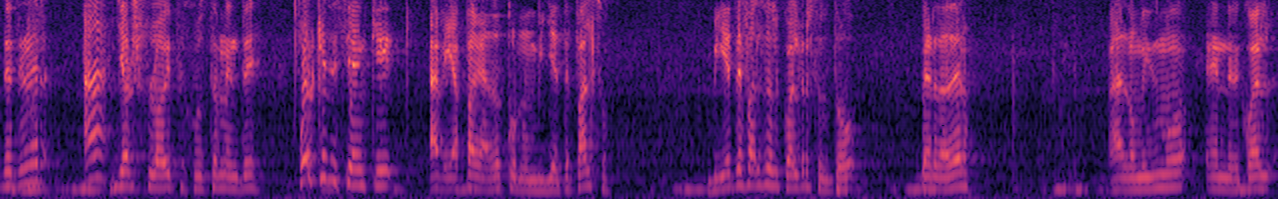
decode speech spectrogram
detener a George Floyd justamente porque decían que había pagado con un billete falso. Billete falso el cual resultó verdadero. A lo mismo en el cual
